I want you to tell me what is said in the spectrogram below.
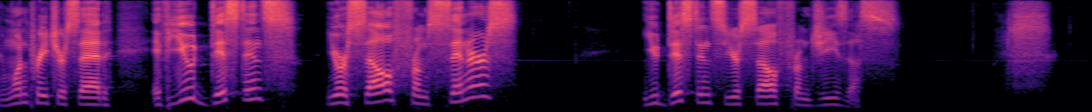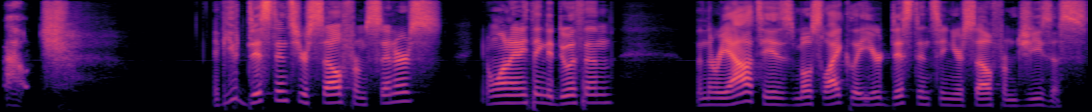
And one preacher said, if you distance yourself from sinners, you distance yourself from Jesus. Ouch. If you distance yourself from sinners, you don't want anything to do with them, then the reality is most likely you're distancing yourself from Jesus.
